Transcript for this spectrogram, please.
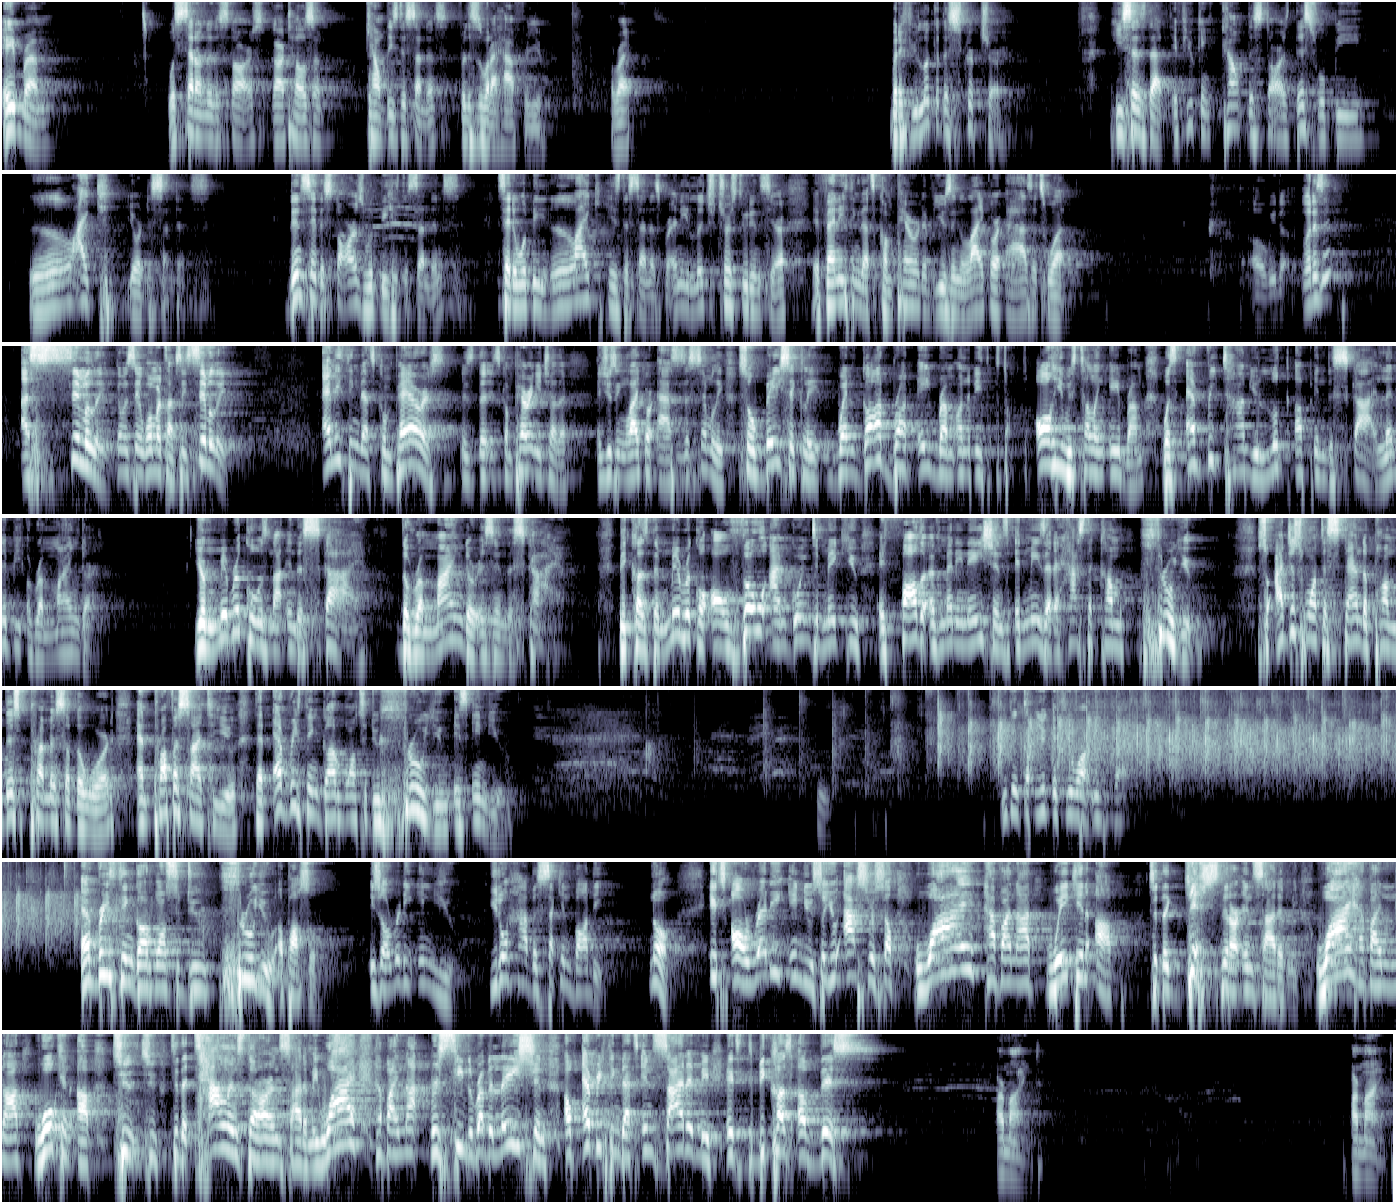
Abram was set under the stars. God tells him, Count these descendants, for this is what I have for you. All right? But if you look at the scripture, he says that if you can count the stars, this will be like your descendants. He didn't say the stars would be his descendants. He said it would be like his descendants. For any literature students here, if anything that's comparative using like or as, it's what? Oh, we don't. What is it? A simile. Come and say it one more time. Say simile. Anything that's compares is that it's comparing each other and using like or as is a simile. So basically, when God brought Abram underneath, all he was telling Abram was every time you look up in the sky, let it be a reminder. Your miracle is not in the sky, the reminder is in the sky. Because the miracle, although I'm going to make you a father of many nations, it means that it has to come through you. So I just want to stand upon this premise of the word and prophesy to you that everything God wants to do through you is in you. You can come, you, if you want, you can come. Everything God wants to do through you, apostle, is already in you. You don't have a second body. No, it's already in you. So you ask yourself, why have I not waken up to the gifts that are inside of me? Why have I not woken up to, to, to the talents that are inside of me? Why have I not received the revelation of everything that's inside of me? It's because of this our mind. Our mind.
